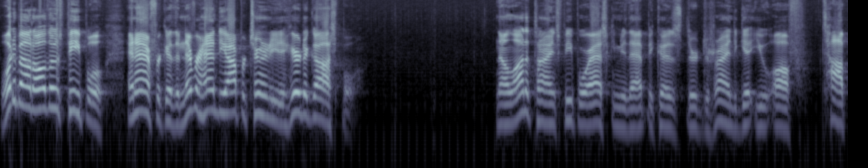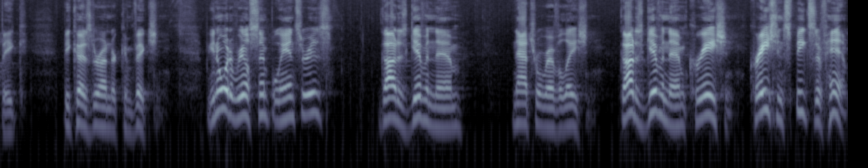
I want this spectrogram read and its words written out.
What about all those people in Africa that never had the opportunity to hear the gospel? Now, a lot of times people are asking you that because they're trying to get you off topic because they're under conviction. But you know what a real simple answer is? God has given them natural revelation. God has given them creation. Creation speaks of Him.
